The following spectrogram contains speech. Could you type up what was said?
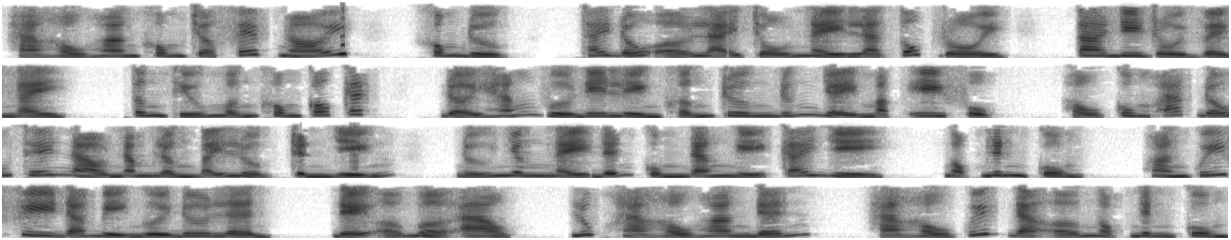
hạ hầu hoang không cho phép nói, không được, thái đấu ở lại chỗ này là tốt rồi, ta đi rồi về ngay, tân thiểu mẫn không có cách, đợi hắn vừa đi liền khẩn trương đứng dậy mặc y phục, hậu cung ác đấu thế nào năm lần bảy lượt trình diễn, nữ nhân này đến cùng đang nghĩ cái gì, Ngọc Ninh cùng, Hoàng Quý Phi đã bị người đưa lên, để ở bờ ao, lúc Hạ Hầu Hoang đến, Hạ Hầu Quyết đã ở Ngọc Ninh Cung,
